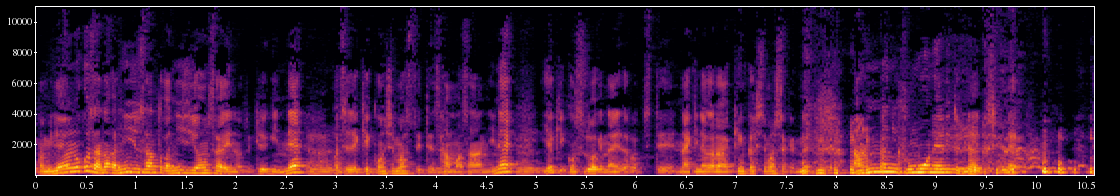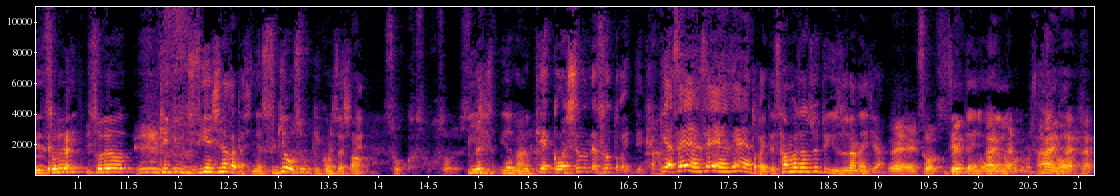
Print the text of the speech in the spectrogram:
えまあ、南の子さんなんか23とか24歳の時にね、うん。私で結婚しますって言って、さんまさんにね、うん。いや結婚するわけないだろって言って、泣きながら喧嘩してましたけどね、あんなに不毛なやりとりないですよね。で、それ、それを結局実現しなかったしね、すげえ遅く結婚したしね。あ、そうかそうかそうですね。20いや、もうはい結婚してるんですとか言って、はいいや、せんせんせんとか言って、さんまさんそういう時譲らないじゃん。ええそうですね。絶対に女の子でもさはいあのはいはいはい。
